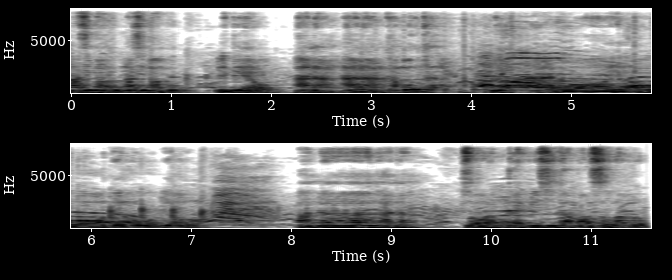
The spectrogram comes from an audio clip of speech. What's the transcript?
masih mampu, masih mampu. Libero, Anang, Anang, Kamboja. Ya Allah, ya Allah, ya Allah, ya Allah. Anang, Anang, seorang teknisi kapal selam bro,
